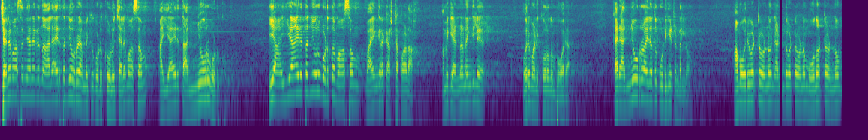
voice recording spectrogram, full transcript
ചില മാസം ഞാനൊരു നാലായിരത്തി അഞ്ഞൂറ് രൂപ അമ്മയ്ക്ക് കൊടുക്കുകയുള്ളൂ. ചില മാസം അയ്യായിരത്തി അഞ്ഞൂറ് കൊടുക്കും. ഈ അയ്യായിരത്തഞ്ഞൂറ് കൊടുത്ത മാസം ഭയങ്കര കഷ്ടപ്പാടാണ് അമ്മയ്ക്ക് എണ്ണണമെങ്കിൽ ഒരു മണിക്കൂറൊന്നും പോരാ. കാര്യം അഞ്ഞൂറ് രൂപ അതിനകത്ത് കുടുങ്ങിയിട്ടുണ്ടല്ലോ. അമ്മ ഒരു വട്ടം എണ്ണും രണ്ട് വട്ടം എണ്ണും മൂന്ന് വട്ടം എണ്ണും.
